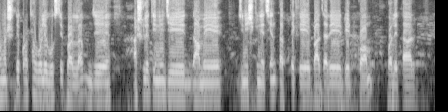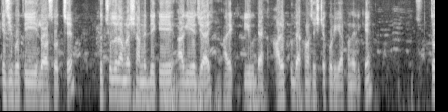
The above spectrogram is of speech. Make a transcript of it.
ওনার সাথে কথা বলে বুঝতে পারলাম যে আসলে তিনি যে দামে জিনিস কিনেছেন, তার থেকে বাজারে রেট কম, ফলে তার কেজি প্রতি লস হচ্ছে। তো চলুন আমরা সামনের দিকে আগিয়ে যাই, আরেকটু দেখ, আরেকটু দেখানোর চেষ্টা করি আপনাদেরকে। তো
